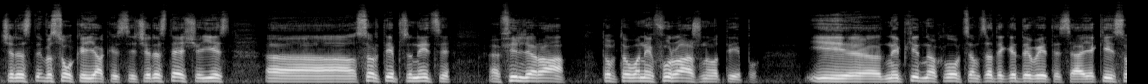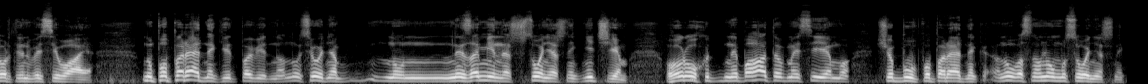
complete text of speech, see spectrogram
через високої якості, через те, що є е, сорти пшениці філлера, тобто вони фуражного типу. І необхідно хлопцям все-таки дивитися, який сорт він висіває. Ну, попередник, відповідно. Ну, сьогодні ну, не заміниш соняшник нічим. Гороху небагато ми сіємо, щоб був попередник, ну, в основному соняшник.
